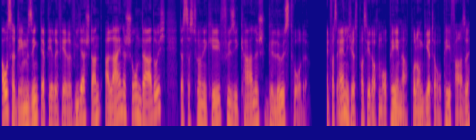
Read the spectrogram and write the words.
Außerdem sinkt der periphere Widerstand alleine schon dadurch, dass das Tourniquet physikalisch gelöst wurde. Etwas ähnliches passiert auch im OP nach prolongierter OP-Phase,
